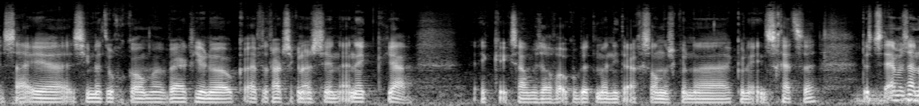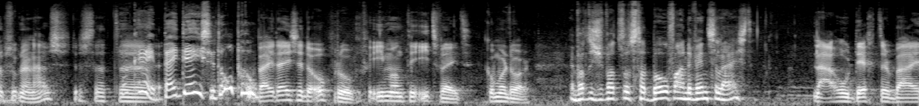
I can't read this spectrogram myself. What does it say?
zij is hier naartoe gekomen, werkt hier nu ook, heeft het hartstikke naar zin. En ik, ja, ik, ik zou mezelf ook op dit moment niet ergens anders kunnen, kunnen inschetsen. Dus, en we zijn op zoek naar een huis. Dus Oké, okay, bij deze de oproep. Bij deze de oproep. Iemand die iets weet. Kom maar door. En wat, is, wat, wat staat bovenaan de wensenlijst? Nou, hoe dichter bij,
